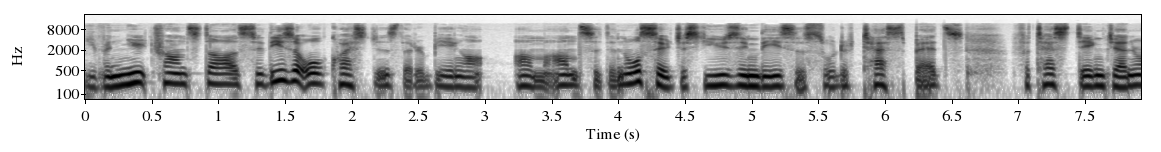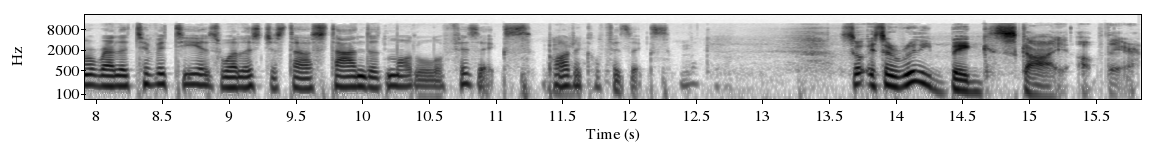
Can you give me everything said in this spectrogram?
even neutron stars. So, these are all questions that are being um, answered, and also just using these as sort of test beds for testing general relativity as well as just our standard model of physics, particle physics. Okay. So, it's a really big sky up there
